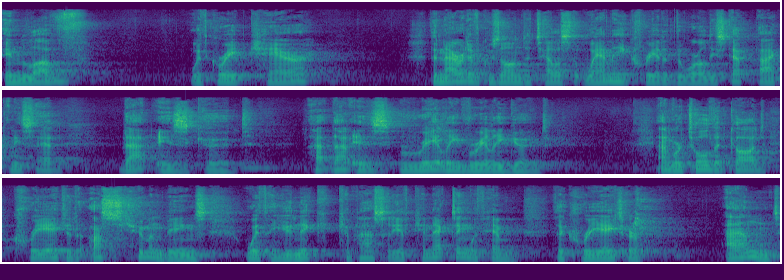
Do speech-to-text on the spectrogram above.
in love, with great care. The narrative goes on to tell us that when He created the world, He stepped back and He said, That is good. That, that is really, really good. And we're told that God created us human beings with a unique capacity of connecting with Him, the Creator, and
